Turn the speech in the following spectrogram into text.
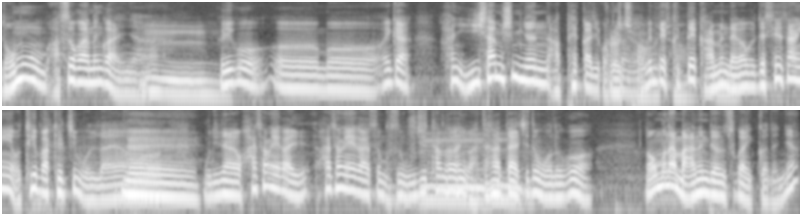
너무 앞서가는 거 아니냐. 음, 그리고 어 뭐 그러니까 한 2, 30년 앞에까지 걱정해요. 그렇죠, 근데 그렇죠. 그때 가면 내가 볼 때 세상이 어떻게 바뀔지 몰라요. 뭐 네, 우리나라 화성에 갈 화성에 가서 무슨 우주 탐사선이 음. 왔다 갔다 할지도 모르고 너무나 많은 변수가 있거든요.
